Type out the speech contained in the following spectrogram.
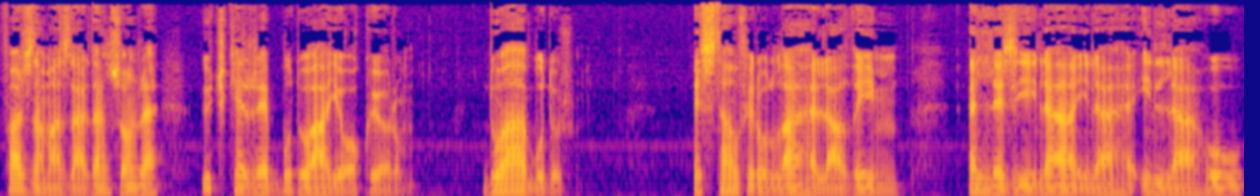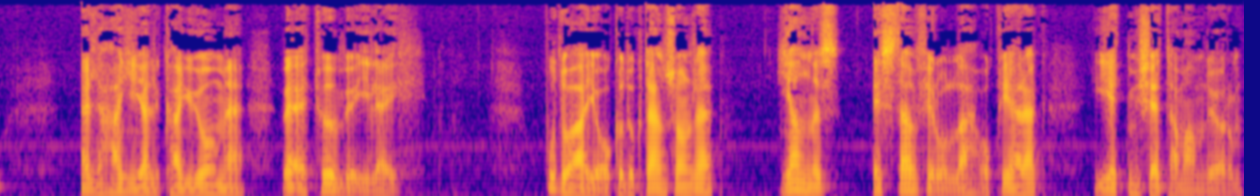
farz namazlardan sonra üç kere bu duayı okuyorum. Dua budur. Estağfirullahel azim ellezî la ilahe illahu el hayyel kayyume ve etûbü ileyh. Bu duayı okuduktan sonra yalnız estağfirullah okuyarak yetmişe tamamlıyorum.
